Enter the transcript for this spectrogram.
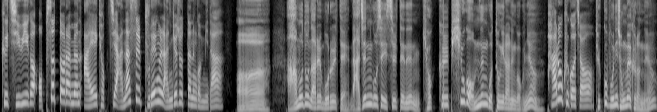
그 지위가 없었더라면 아예 겪지 않았을 불행을 안겨줬다는 겁니다. 아, 아무도 나를 모를 때, 낮은 곳에 있을 때는 겪을 필요가 없는 고통이라는 거군요. 바로 그거죠. 듣고 보니 정말 그렇네요.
